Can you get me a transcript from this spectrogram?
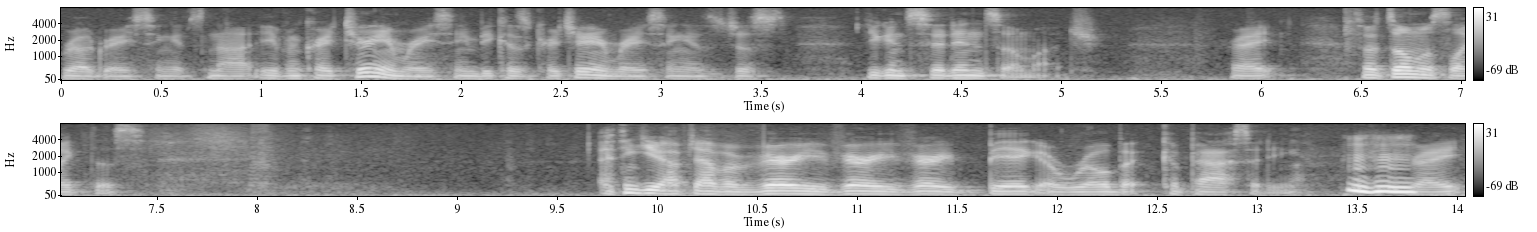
road racing. It's not even criterium racing because criterium racing is just you can sit in so much, right? So it's almost like this. I think you have to have a very, very, very big aerobic capacity, Mm-hmm. right?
